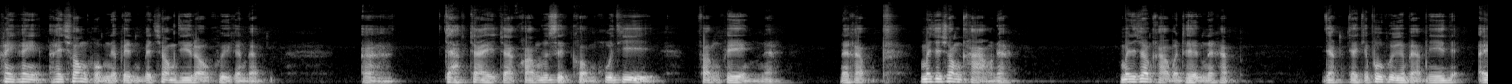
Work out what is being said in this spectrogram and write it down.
ให้ให้ให้ช่องผมเนี่ยเป็นเป็นช่องที่เราคุยกันแบบอ่าจากใจจากความรู้สึกของผู้ที่ฟังเพลงนะนะครับ ไม่ใช่ช่องข่าวนะ ไม่ใช่ช่องข่าวบันเทิงนะครับ อยากอยากจะพูดคุยกันแบบนี้เนี่ยไอ้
